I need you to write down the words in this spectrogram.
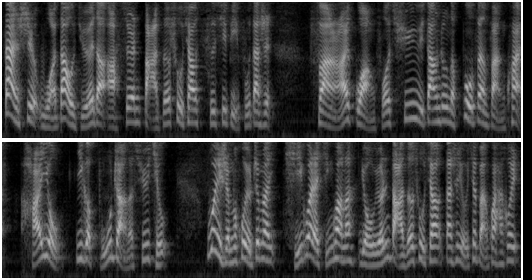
但是我倒觉得啊，虽然打折促销此起彼伏，但是反而广佛区域当中的部分板块还有一个补涨的需求。为什么会有这么奇怪的情况呢？有人打折促销，但是有些板块还会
